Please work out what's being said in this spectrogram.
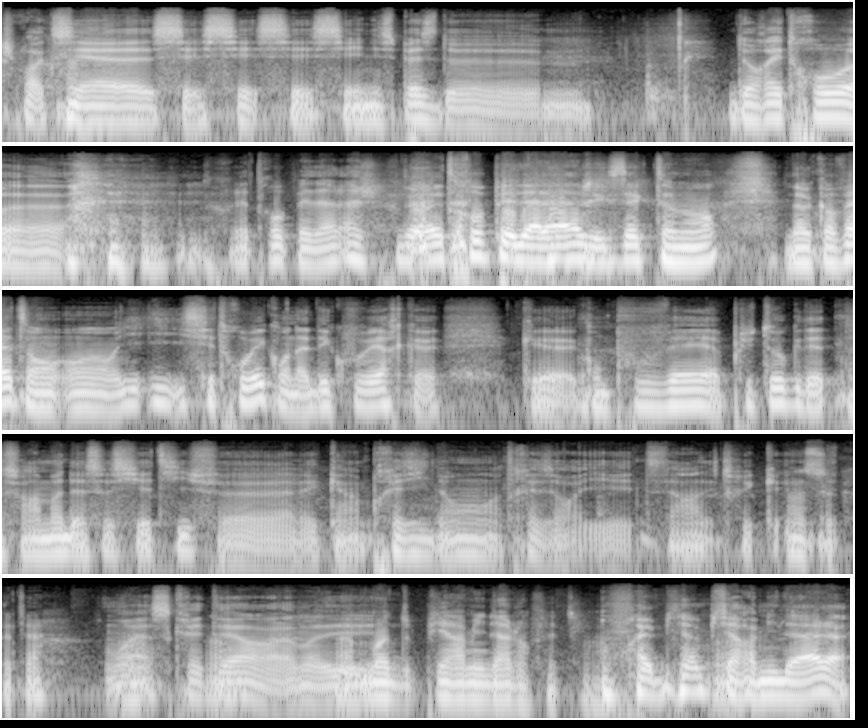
je crois que c'est euh, c'est une espèce de, de rétro. euh, Rétro-pédalage de rétro-pédalage, exactement. Donc en fait, on, on- il, il s'est trouvé qu'on a découvert que qu'on pouvait, plutôt que d'être sur un mode associatif euh, avec un président, un trésorier, etc., des trucs. Un secrétaire ouais, un secrétaire, voilà, moi, Un des- mode pyramidal en fait. ouais, bien pyramidal,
